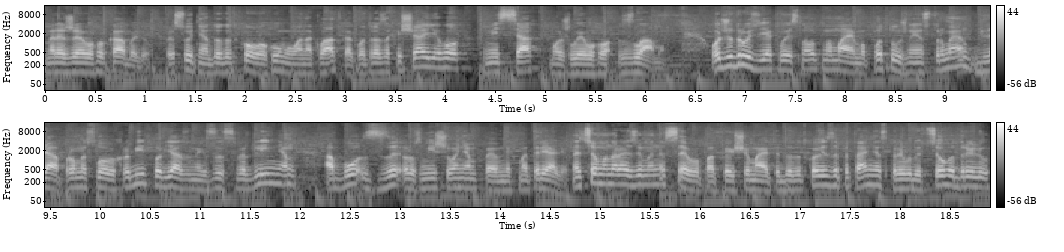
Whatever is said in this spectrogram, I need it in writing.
мережевого кабелю. Присутня додаткова гумова накладка, котра захищає його в місцях можливого зламу. Отже, друзі, як висновок, ми маємо потужний інструмент для промислових робіт, пов'язаних з свердлінням або з розмішуванням певних матеріалів. На цьому наразі у мене все. В випадку, якщо маєте додаткові запитання з приводу цього дрилю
